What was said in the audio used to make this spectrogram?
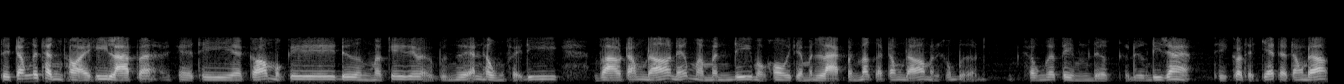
Thì trong cái thần thoại Hy Lạp á, thì có một cái đường mà cái người anh hùng phải đi vào trong đó. Nếu mà mình đi một hồi thì mình lạc mình mất ở trong đó mình không không có tìm được đường đi ra thì có thể chết ở trong đó.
